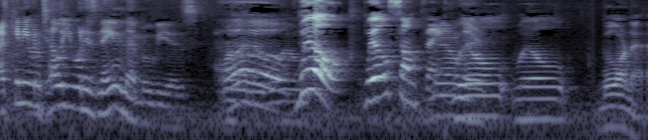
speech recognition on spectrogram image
I can't even tell you what his name in that movie is. Oh, Will, Will something. Will, Will, Will Arnett.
